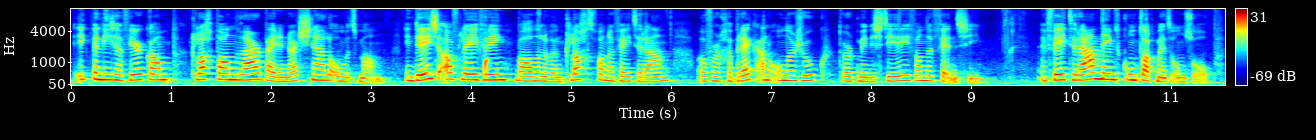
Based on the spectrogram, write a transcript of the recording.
ik ben Lisa Veerkamp, klachtbehandelaar bij de Nationale Ombudsman. In deze aflevering behandelen we een klacht van een veteraan over een gebrek aan onderzoek door het ministerie van Defensie. Een veteraan neemt contact met ons op.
